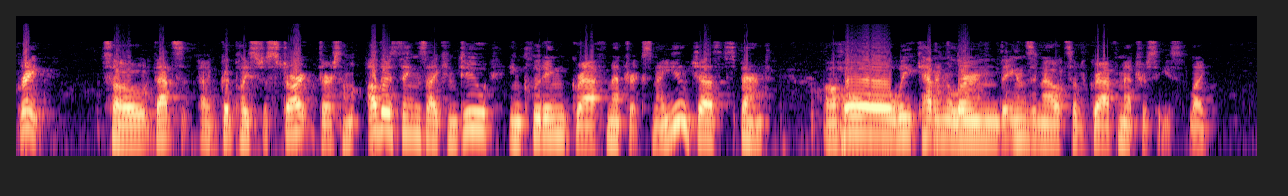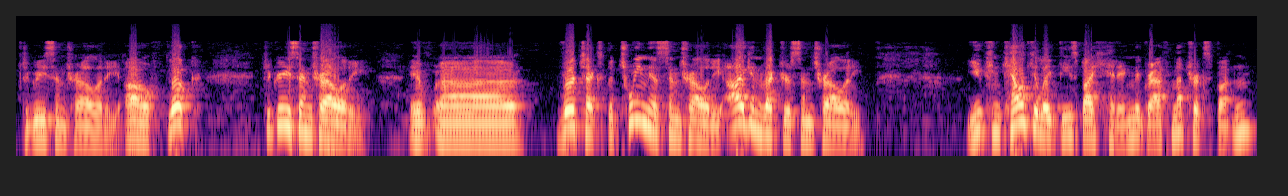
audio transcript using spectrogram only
Great. So that's a good place to start. There are some other things I can do, including graph metrics. Now you just spent a whole week having to learn the ins and outs of graph matrices, like degree centrality. Oh, look, degree centrality. If uh, vertex betweenness centrality, eigenvector centrality. You can calculate these by hitting the graph metrics button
